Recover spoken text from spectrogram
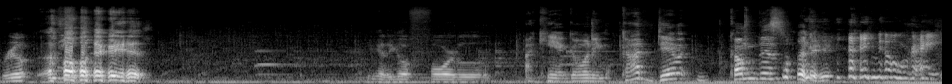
Real. Oh, there he is. You gotta go forward a little. I can't go anymore. God damn it. Come this way. I know, right?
